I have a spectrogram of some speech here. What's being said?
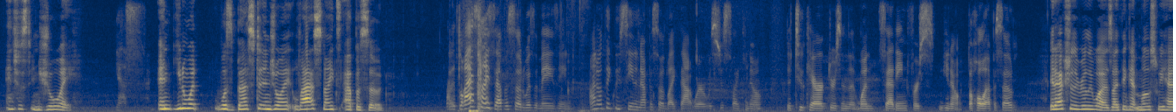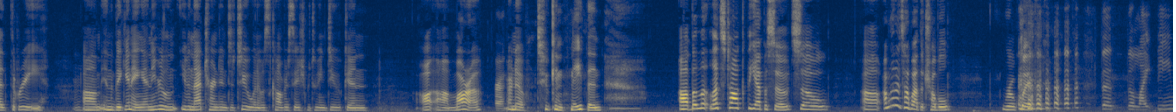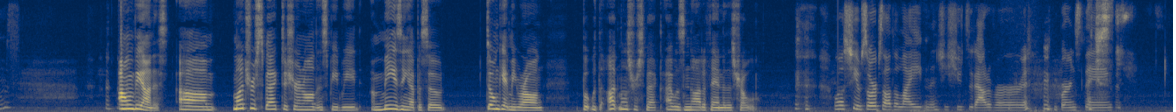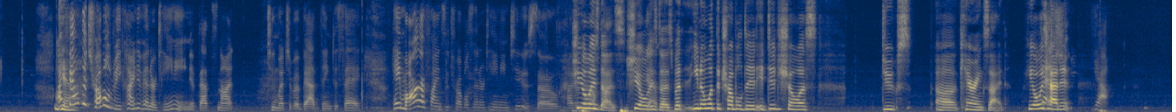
And just enjoy. Yes. And you know what was best to enjoy? Last night's episode. Last night's episode was amazing. I don't think we've seen an episode like that where it was just like, you know, the two characters in the one setting for, you know, the whole episode. It actually really was. I think at most we had 3 um, in the beginning, and even even that turned into two when it was a conversation between Duke and uh, uh, Mara. Mara. Or no, Duke and Nathan. Uh, but let, let's talk the episode. So uh, I'm going to talk about the trouble real quick. The the light beams. I'm gonna be honest. Um, much respect to Shernold and Speedweed. Amazing episode. Don't get me wrong, but with the utmost respect, I was not a fan of this trouble. Well, she absorbs all the light and then she shoots it out of her and burns things. I Yeah. found the trouble to be kind of entertaining, if that's not too much of a bad thing to say. Hey, Mara finds the troubles entertaining too, so She know. always does. She always Yeah. does. But you know what the trouble did? It did show us Duke's uh, caring side. He always Yeah, had she- it. Yeah,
